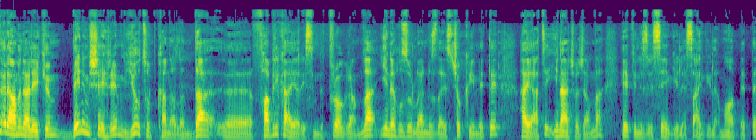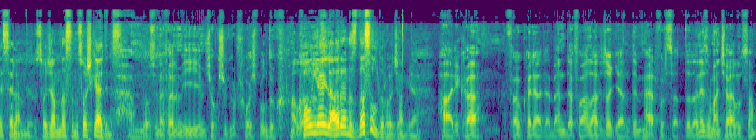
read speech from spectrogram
Selamün Aleyküm. Benim Şehrim YouTube kanalında e, Fabrika Ayarı isimli programla yine huzurlarınızdayız. Çok kıymetli Hayati İnanç Hocam'la hepinizi sevgiyle, saygıyla, muhabbetle selamlıyoruz. Hocam nasılsınız? Hoş geldiniz. Hamdolsun efendim iyiyim çok şükür. Hoş bulduk. Allah Konya ile aranız nasıldır hocam ya? Harika. Fevkalade ben defalarca geldim her fırsatta da ne zaman çağrılırsam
